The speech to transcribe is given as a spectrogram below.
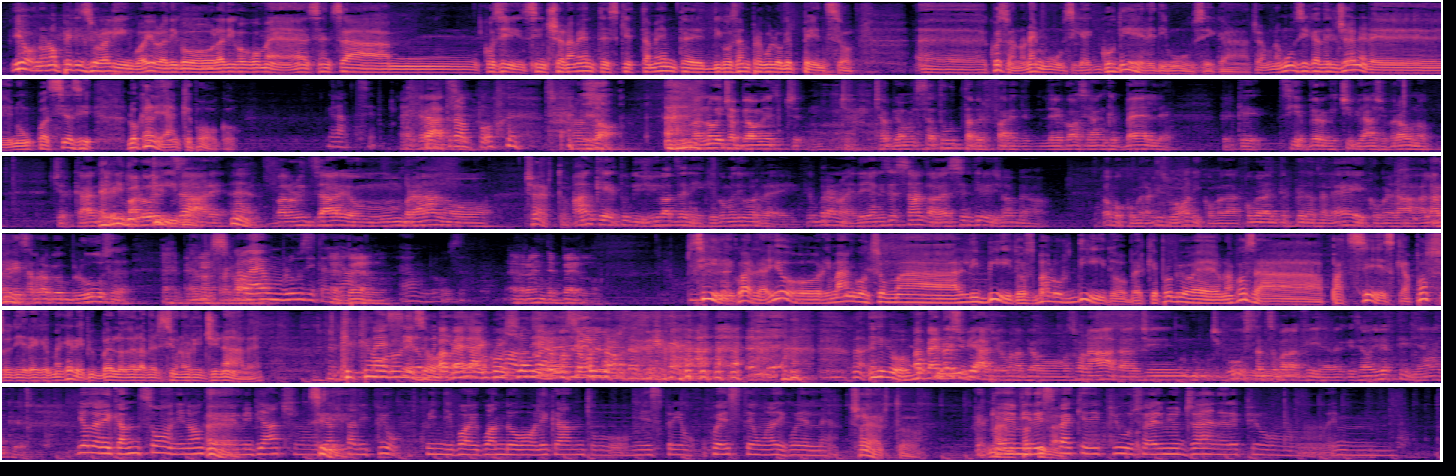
Io non ho peli sulla lingua, io la dico, la dico com'è, eh, senza mm, così, sinceramente, schiettamente, dico sempre quello che penso. Eh, questo non è musica, è godere di musica. Cioè, una musica del genere in un qualsiasi locale è anche poco. Grazie. Eh, grazie. Troppo. Lo so, ma noi ci abbiamo, mes- ci- ci- ci abbiamo messa tutta per fare de- delle cose anche belle, perché sì, è vero che ci piace, però uno cerca anche È di valorizzare, eh, Mm. valorizzare un, un brano. Certo. Anche tu dici Iva Zanicchi, come ti vorrei? Che brano è? Degli anni 60, la vai a sentire e dici vabbè ma dopo come la risuoni, come, la- come l'ha interpretata lei, come l'ha, l'ha resa proprio blues, è, un'altra bellissimo. Però cosa. è un blues italiano. È bello. È un blues. È veramente bello. Sì, guarda, io rimango insomma allibito, sbalordito, perché proprio è una cosa pazzesca. Posso dire che magari è più bello della versione originale? Che cavolo sì, ne so? Vabbè dai, lo posso no, dire? lo possiamo dire stasera. Io- Vabbè, a noi ci piace come l'abbiamo suonata, ci, ci gusta insomma alla fine, perché siamo divertiti anche. Io ho delle canzoni no, che Eh, mi piacciono in sì. realtà di più, quindi poi quando le canto mi esprimo. Questa è una di quelle. Certo. Eh, Che mi infatti, ma- rispecchia di più, cioè il mio genere più. ehm,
